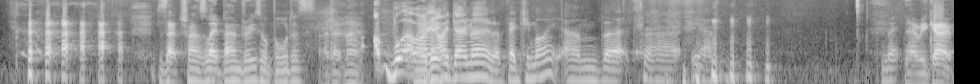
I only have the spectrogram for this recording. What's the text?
Does that translate boundaries or borders? I don't know. Uh, well, I, I don't know, a Vegemite, um, but uh, yeah. There we go.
